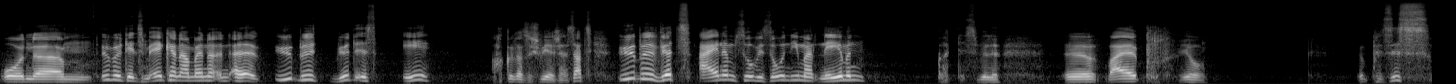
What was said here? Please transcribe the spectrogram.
Und ähm, übel den zum eh kennen, äh, übel wird es eh ach Gott, das ist ein schwieriger Satz. Übel wird es einem sowieso niemand nehmen. Gottes Wille. Äh, weil, pff, jo. Es ist,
